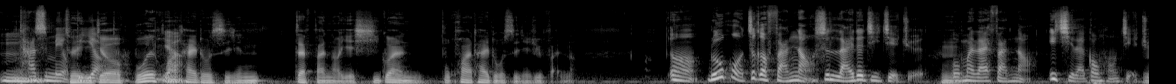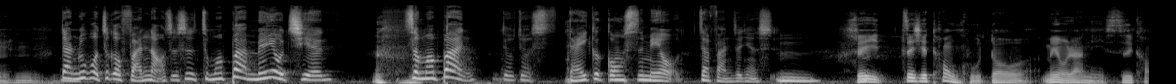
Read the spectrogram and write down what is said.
嗯，它是没有必要的。不会花太多时间在烦恼，也习惯不花太多时间去烦恼。嗯，如果这个烦恼是来得及解决，我们来烦恼，一起来共同解决。但如果这个烦恼只是怎么办，没有钱，怎么办？就就哪一个公司没有在烦这件事？嗯，所以这些痛苦都没有让你思考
